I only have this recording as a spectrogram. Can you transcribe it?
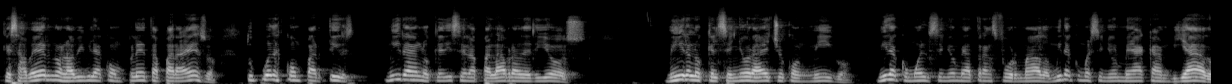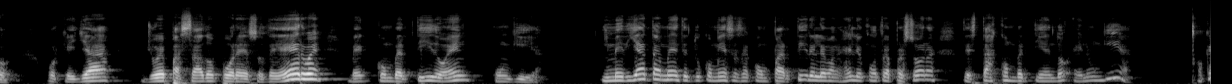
que sabernos la Biblia completa para eso. Tú puedes compartir, mira lo que dice la palabra de Dios, mira lo que el Señor ha hecho conmigo, mira cómo el Señor me ha transformado, mira cómo el Señor me ha cambiado, porque ya yo he pasado por eso. De héroe me he convertido en un guía. Inmediatamente tú comienzas a compartir el Evangelio con otra persona, te estás convirtiendo en un guía. ¿Ok?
